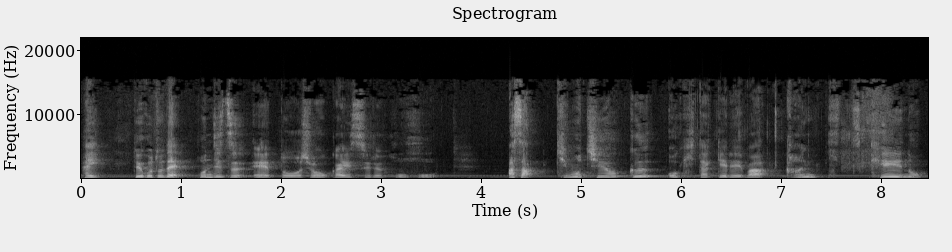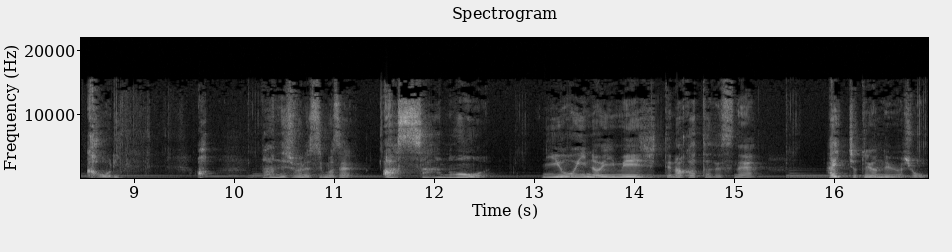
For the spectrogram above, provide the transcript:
はい。ということで本日、えーと紹介する方法朝気持ちよく起きたければ柑橘系の香り。あなんでしょうねすいません。朝の匂いのイメージってなかったですね。はいちょっと読んでみましょう。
